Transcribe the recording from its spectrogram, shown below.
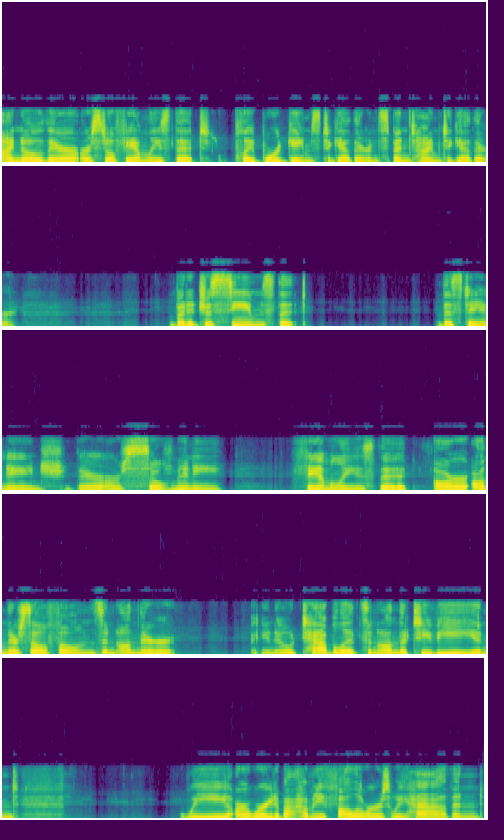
I know there are still families that play board games together and spend time together. But it just seems that this day and age, there are so many families that are on their cell phones and on their, you know, tablets and on the TV and we are worried about how many followers we have. And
